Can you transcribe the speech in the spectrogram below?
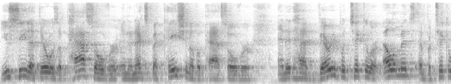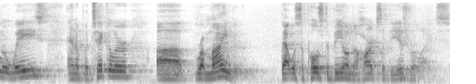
You see that there was a Passover and an expectation of a Passover, and it had very particular elements and particular ways and a particular uh, reminder that was supposed to be on the hearts of the Israelites.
